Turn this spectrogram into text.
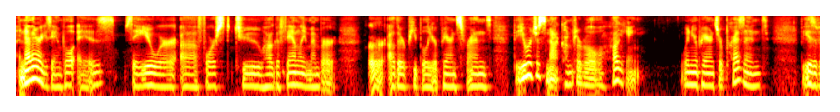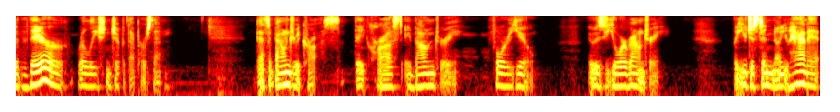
Another example is say you were uh, forced to hug a family member or other people, your parents' friends, that you were just not comfortable hugging when your parents are present because of their relationship with that person. That's a boundary cross. They crossed a boundary for you. It was your boundary. But you just didn't know you had it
